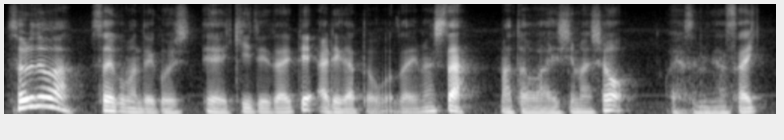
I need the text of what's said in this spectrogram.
それでは最後までご、えー、聞いていただいてありがとうございました。またお会いしましょう。おやすみなさい。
